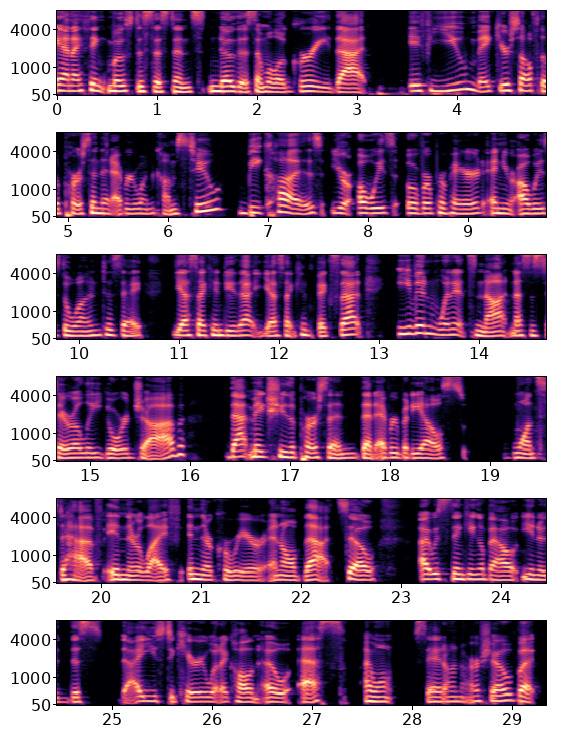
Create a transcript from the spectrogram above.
and I think most assistants know this and will agree that if you make yourself the person that everyone comes to because you're always over prepared and you're always the one to say, Yes, I can do that. Yes, I can fix that. Even when it's not necessarily your job, that makes you the person that everybody else wants to have in their life, in their career, and all of that. So I was thinking about, you know, this. I used to carry what I call an OS. I won't say it on our show, but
